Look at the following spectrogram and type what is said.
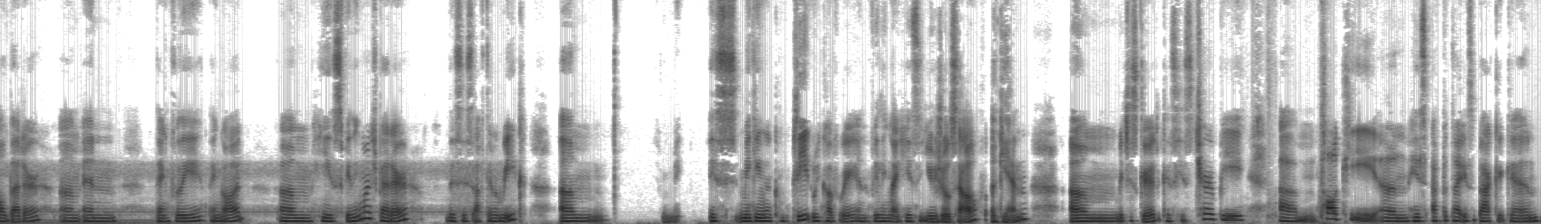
all better, um, and thankfully, thank God, um, he's feeling much better. This is after a week. Um, is making a complete recovery and feeling like his usual self again, um, which is good because he's chirpy, um, talky, and his appetite is back again.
